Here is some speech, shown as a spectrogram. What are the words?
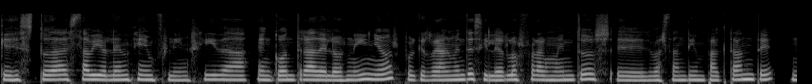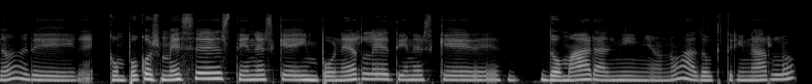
que es toda esta violencia infligida en contra de los niños, porque realmente si lees los fragmentos es bastante impactante, ¿no? De, con pocos meses tienes que imponerle, tienes que domar al niño, ¿no? Adoctrinarlo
